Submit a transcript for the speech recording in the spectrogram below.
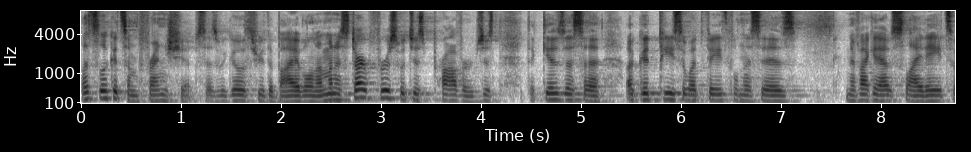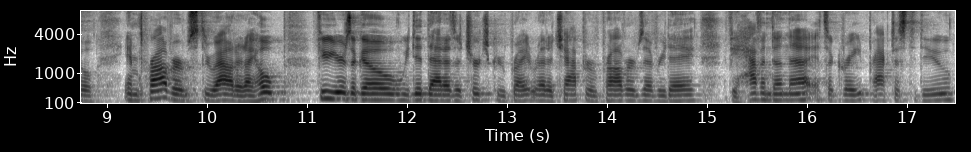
Let's look at some friendships as we go through the Bible. And I'm going to start first with just Proverbs, just that gives us a, a good piece of what faithfulness is. And if I could have slide eight. So in Proverbs throughout it, I hope a few years ago we did that as a church group, right? Read a chapter of Proverbs every day. If you haven't done that, it's a great practice to do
